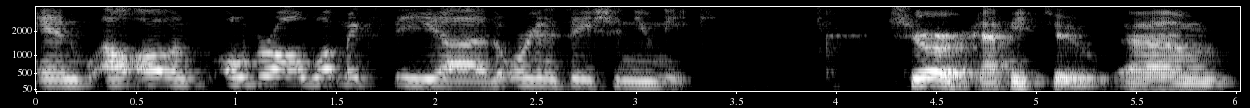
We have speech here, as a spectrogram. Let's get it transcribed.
and uh, uh, overall what makes the uh, the organization unique? Sure, happy to. Um,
